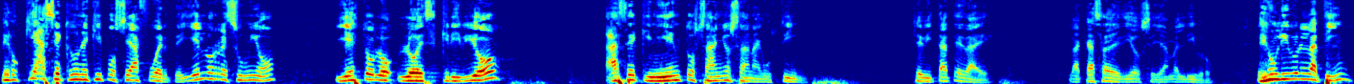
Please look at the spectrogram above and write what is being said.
Pero ¿qué hace que un equipo sea fuerte? Y él lo resumió, y esto lo, escribió hace 500 años San Agustín. Cevitate Dae, La Casa de Dios se llama el libro. Es un libro en latín,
